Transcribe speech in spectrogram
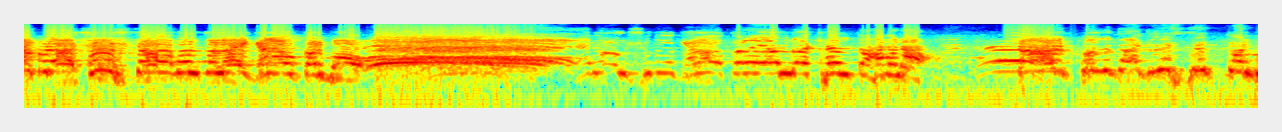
আমরা স্বরাষ্ট্র মন্ত্রণালয় ঘেরাও করব। এবং শুধু ঘেরাও করে আমরা ক্ষান্ত হব না, তার পদত্যাগ নিশ্চিত করব।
